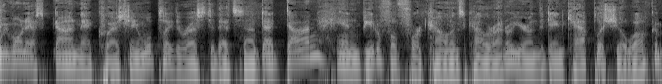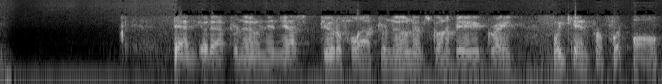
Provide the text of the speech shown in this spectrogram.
We won't ask Don that question, and we'll play the rest of that sound. Uh, Don in beautiful Fort Collins, Colorado. You're on the Dan Caplis Show. Welcome. Dan, good afternoon. And yes, beautiful afternoon. It's going to be a great weekend for football.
